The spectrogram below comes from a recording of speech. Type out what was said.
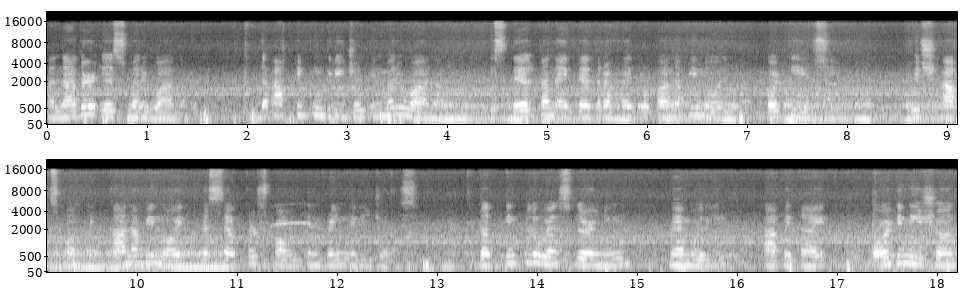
Another is marijuana. The active ingredient in marijuana is delta-9-tetrahydrocannabinol or THC, which acts on the cannabinoid receptors found in brain regions that influence learning, memory, appetite, coordination,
